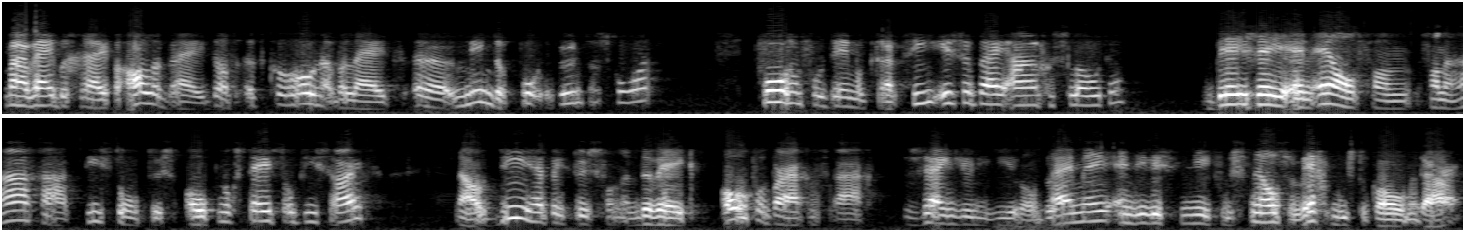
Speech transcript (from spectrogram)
Maar wij begrijpen allebei dat het coronabeleid minder punten scoort. Forum voor Democratie is erbij aangesloten. BVNL van, van Haga, die stond dus ook nog steeds op die site. Nou, die heb ik dus van de week openbaar gevraagd. Zijn jullie hier al blij mee? En die wisten niet hoe snel ze weg moesten komen daar.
